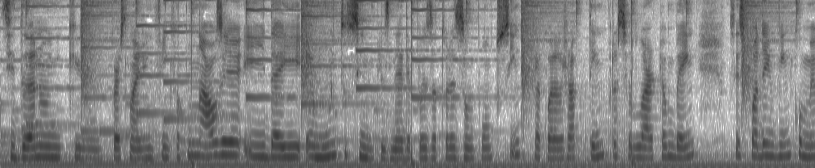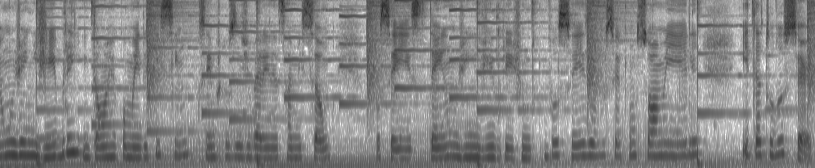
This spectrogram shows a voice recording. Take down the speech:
esse dano em que o personagem fica com náusea e daí é muito simples, né? Depois da atualização 1.5, que agora já tem para celular também, vocês podem vir comer um gengibre, então eu recomendo que sim, sempre que vocês estiverem nessa missão, vocês tenham um gengibre junto com vocês e você consome ele e tá tudo certo.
